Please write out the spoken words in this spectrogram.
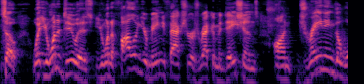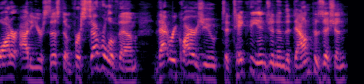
So what you want to do is you want to follow your manufacturer's recommendations on draining the water out of your system. For several of them, that requires you to take the engine in the down position,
